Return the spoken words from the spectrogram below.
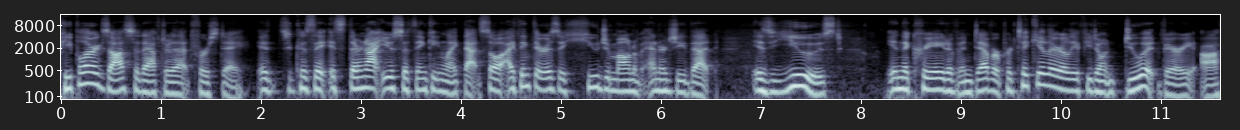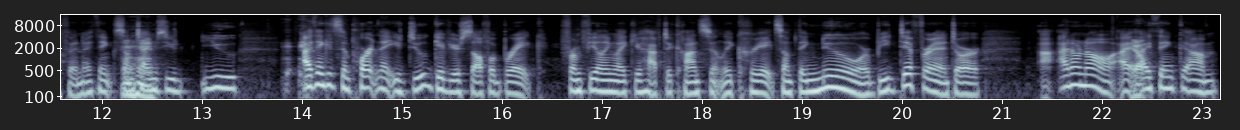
People are exhausted after that first day. It's because they it's they're not used to thinking like that. So I think there is a huge amount of energy that is used in the creative endeavor, particularly if you don't do it very often. I think sometimes you you I think it's important that you do give yourself a break from feeling like you have to constantly create something new or be different or I, I don't know. I, Yep. I think um,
